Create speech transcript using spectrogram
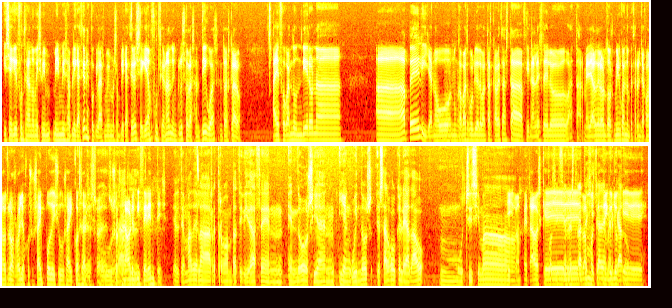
y seguir funcionando mis, mis aplicaciones, porque las mismas aplicaciones seguían funcionando, incluso las antiguas. Entonces, claro, ahí fue cuando hundieron a, a Apple y ya no nunca más volvió a levantar cabeza hasta finales de los hasta mediados de los 2000 cuando empezaron ya con otros rollos con sus iPod y sus iCosas y sus ordenadores el- diferentes. el tema de la retrocompatibilidad en, en DOS y en, y en Windows es algo que le ha dado muchísima Sí, lo han petado. Es posición estratégica vamos, de yo mercado. que.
